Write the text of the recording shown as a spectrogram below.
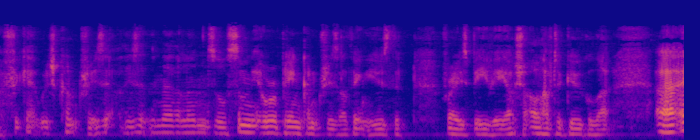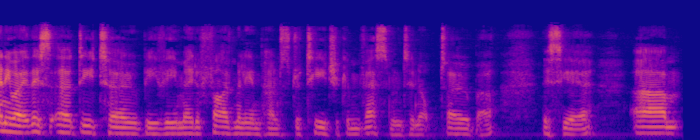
I forget which country is it. Is it the Netherlands or some European countries? I think use the phrase BV. I shall, I'll have to Google that. Uh, anyway, this uh, Dito BV made a five million pound strategic investment in October this year, um,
